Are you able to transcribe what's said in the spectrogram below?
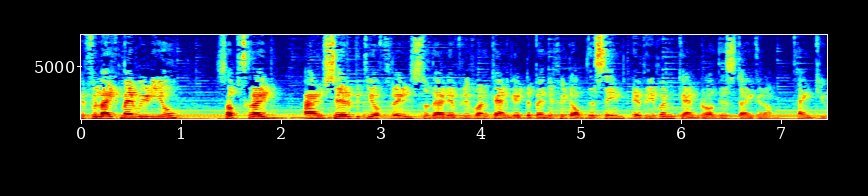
If you like my video, subscribe and share with your friends so that everyone can get the benefit of the same. Everyone can draw this diagram. Thank you.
